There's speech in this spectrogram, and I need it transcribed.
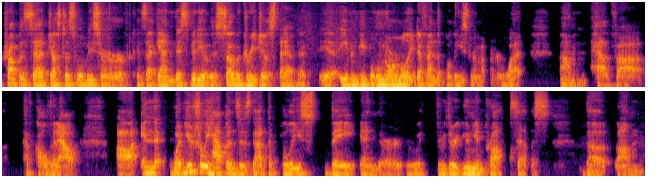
Trump has said justice will be served because again, this video is so egregious that, yeah. that even people who normally defend the police, no matter what, um, have uh, have called it out. Uh, and the, what usually happens is that the police, they and their through their union process, the um,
